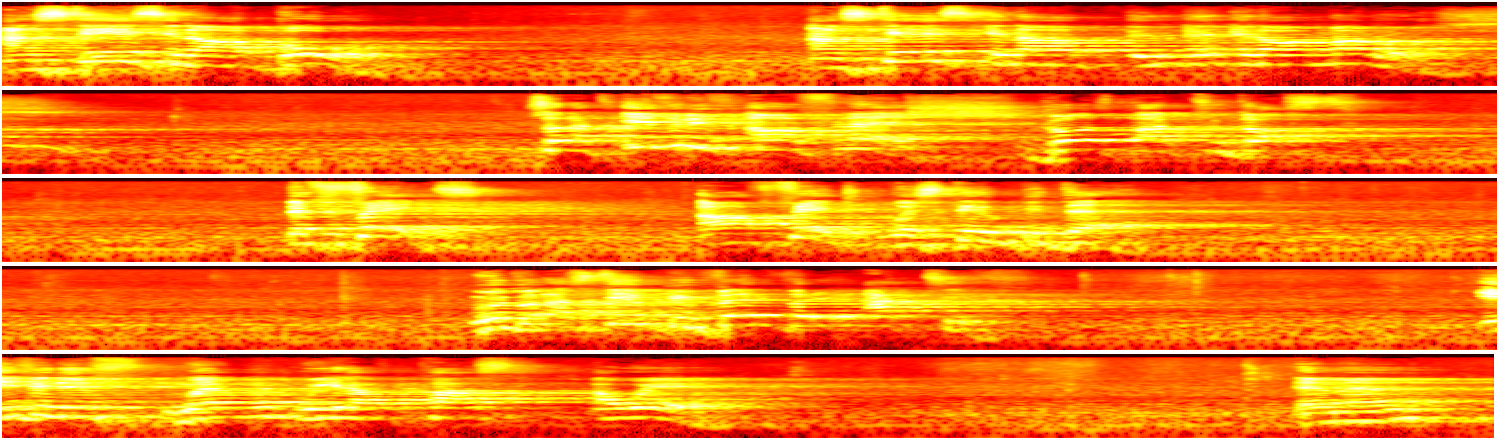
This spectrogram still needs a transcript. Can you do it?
and stays in our bone and stays in our in, in our marrows. So that even if our flesh goes back to dust the faith our faith will still be there. We're going to still be very very active even if when we have passed away. Amen.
